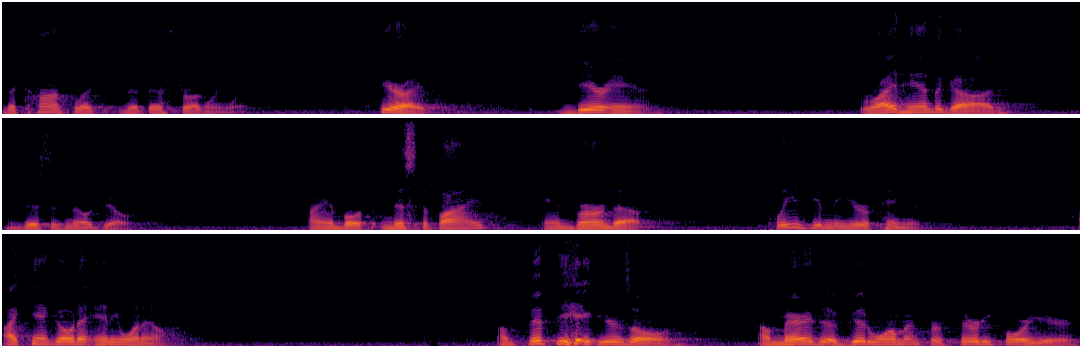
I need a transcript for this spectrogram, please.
the conflict that they're struggling with. He writes, Dear Ann, right hand to God, this is no joke. I am both mystified and burned up. Please give me your opinions. I can't go to anyone else. I'm 58 years old. I'm married to a good woman for 34 years.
